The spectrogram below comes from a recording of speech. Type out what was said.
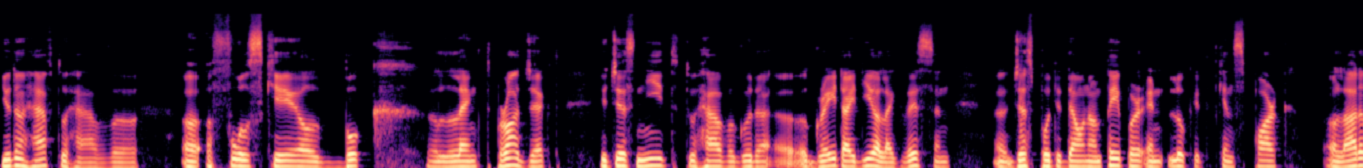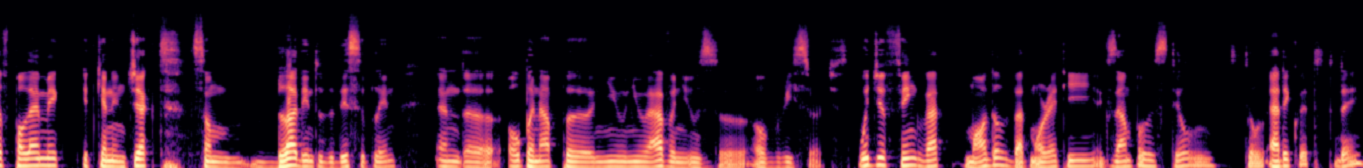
you don't have to have a, a, a full scale book length project. You just need to have a good, a great idea like this and uh, just put it down on paper and look, it can spark a lot of polemic. It can inject some blood into the discipline and uh, open up uh, new new avenues uh, of research. Would you think that model, that Moretti example, is still still adequate today?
